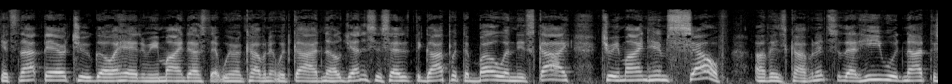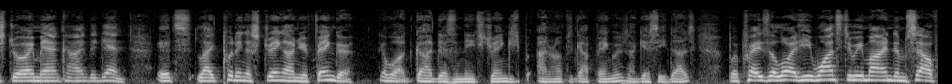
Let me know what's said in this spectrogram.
It's not there to go ahead and remind us that we're in covenant with God. No, Genesis says that God put the bow in the sky to remind himself of his covenant so that he would not destroy mankind again. It's like putting a string on your finger well, God doesn't need strings. I don't know if he's got fingers. I guess he does. But praise the Lord, he wants to remind himself,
